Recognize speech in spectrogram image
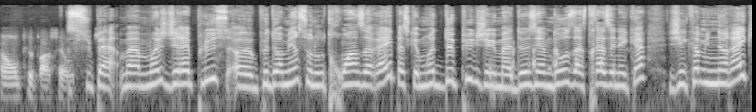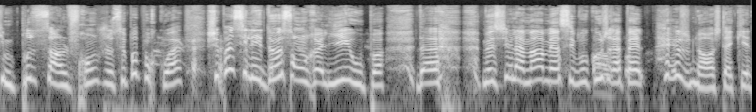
on peut passer au Super. Ben, moi, je dirais plus, euh, on peut dormir sur nos trois oreilles parce que moi, depuis que j'ai eu ma deuxième dose d'AstraZeneca, j'ai comme une oreille qui me pousse sans le front. Je sais pas pourquoi. Je sais pas si les deux sont reliés ou pas. De... Monsieur Lamar, merci beaucoup. Je rappelle, non, je taquine.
